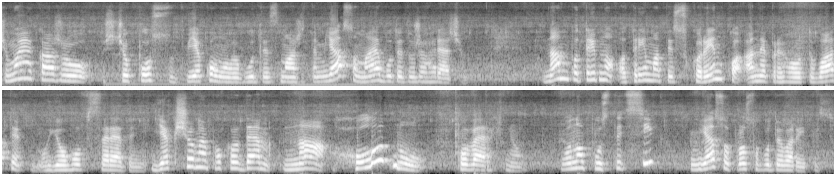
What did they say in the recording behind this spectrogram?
Чому я кажу, що посуд, в якому ви будете смажити м'ясо, має бути дуже гарячим? Нам потрібно отримати скоринку, а не приготувати його всередині. Якщо ми покладемо на холодну поверхню, воно пустить сік, м'ясо просто буде варитись.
